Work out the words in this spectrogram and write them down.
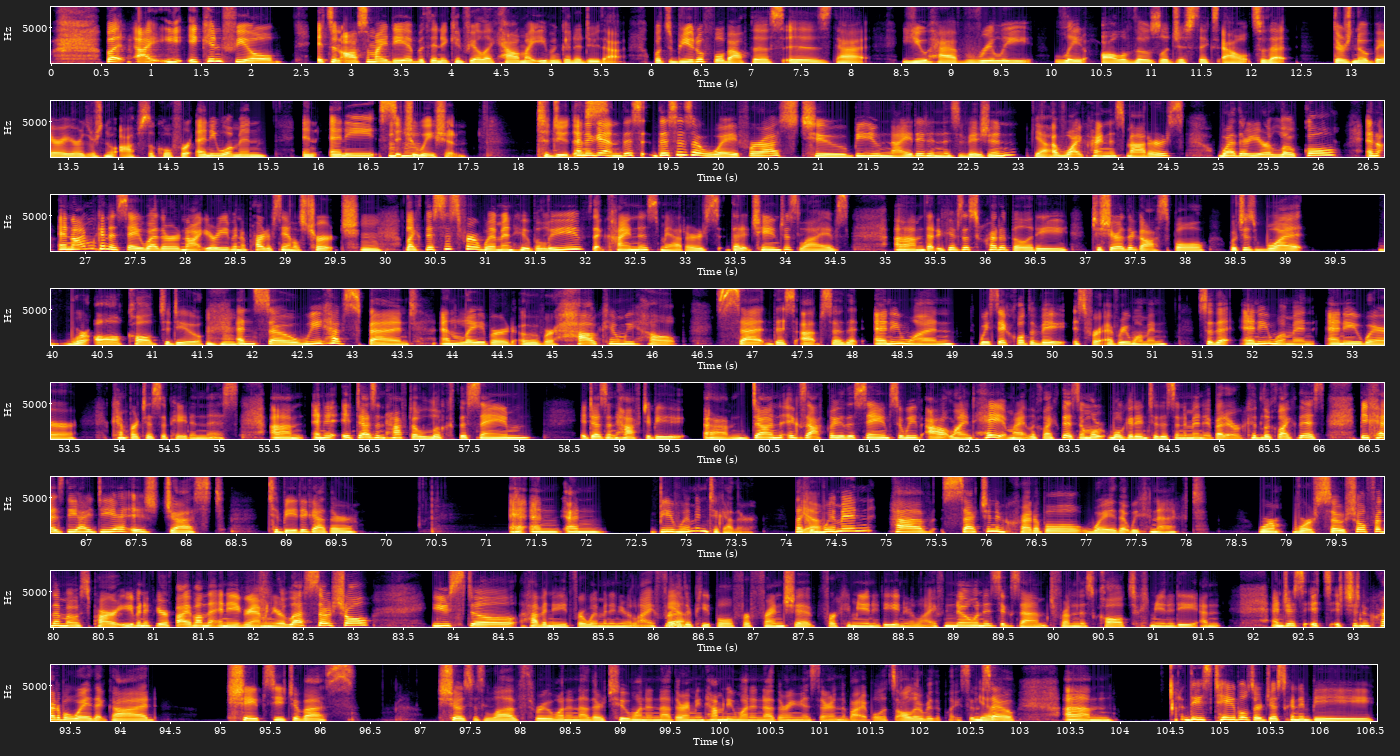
but I, it can feel, it's an awesome idea, but then it can feel like, how am I even going to do that? What's beautiful about this is that you have really laid all of those logistics out so that there's no barrier, there's no obstacle for any woman in any situation to do this. And again, this this is a way for us to be united in this vision yeah. of why kindness matters, whether you're local and and I'm going to say whether or not you're even a part of Sandals Church. Mm. Like this is for women who believe that kindness matters, that it changes lives, um, that it gives us credibility to share the gospel, which is what we're all called to do. Mhm. And so we have spent and labored over how can we help set this up so that anyone, we say cultivate is for every woman, so that any woman anywhere can participate in this. Um, and it, it doesn't have to look the same. It doesn't have to be um, done exactly the same. So we've outlined, hey, it might look like this, and we'll, we'll get into this in a minute, but it could look like this because the idea is just to be together and and, and be women together. Like Yeah. women have such an incredible way that we connect. We're we're social for the most part. Even if you're five on the Enneagram and you're less social, you still have a need for women in your life, for Yeah. other people, for friendship, for community in your life. No one is exempt from this call to community and and just it's it's an incredible way that God shapes each of us, shows his love through one another, to one another. I mean, how many one anothering is there in the Bible? It's all over the place. And Yep. so um these tables are just going to be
